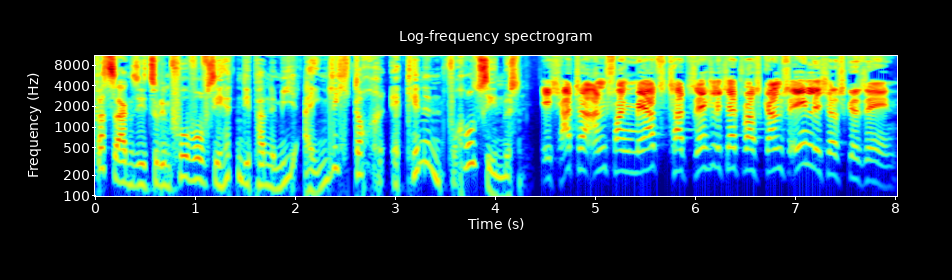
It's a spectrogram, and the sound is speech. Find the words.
Was sagen Sie zu dem Vorwurf, Sie hätten die Pandemie eigentlich doch erkennen, voraussehen müssen? Ich hatte Anfang März tatsächlich etwas ganz Ähnliches gesehen.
